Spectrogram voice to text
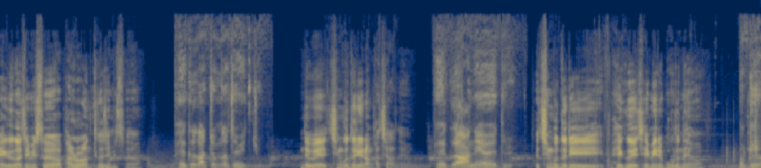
배그가 재밌어요? 발로란트가 재밌어요? 배그가 좀 더 재밌죠. 근데 왜 친구들이랑 같이 안 해요? 배그 안 해요, 애들. 그 친구들이 배그의 재미를 모르네요. 그러게요.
